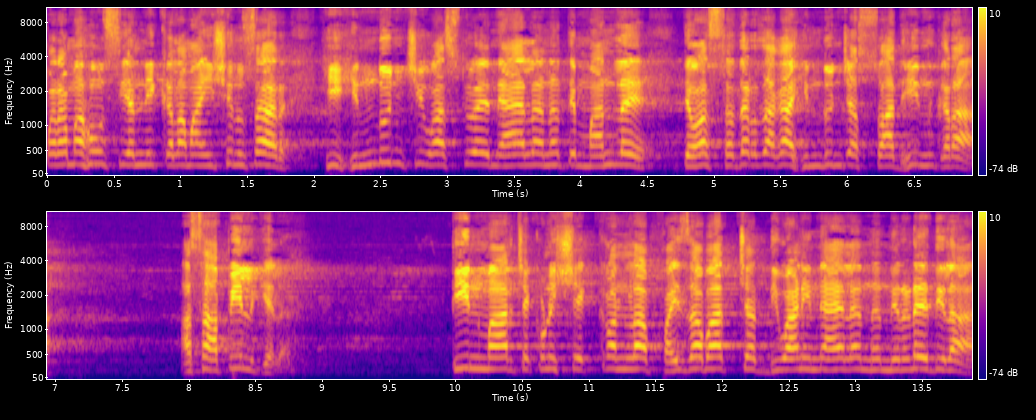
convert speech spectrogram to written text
परमहंस यांनी कलम ऐंशीनुसार ही हिंदूंची वास्तू आहे न्यायालयानं ते मानलंय तेव्हा सदर जागा हिंदूंच्या स्वाधीन करा असं अपील केलं. तीन मार्च एकोणीसशे एक्कावन्नला फैजाबादच्या दिवाणी न्यायालयानं निर्णय दिला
